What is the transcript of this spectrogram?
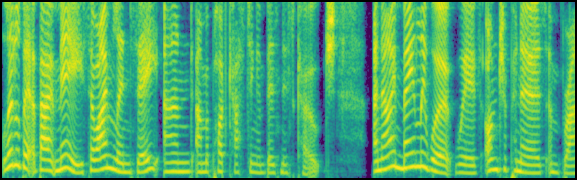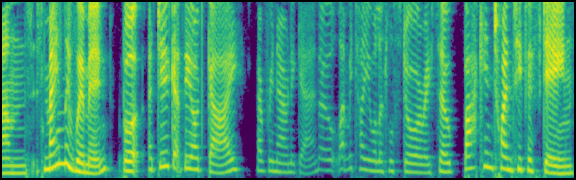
A little bit about me. So, I'm Lindsay, and I'm a podcasting and business coach. And I mainly work with entrepreneurs and brands. It's mainly women, but I do get the odd guy every now and again. So, let me tell you a little story. So, back in 2015,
